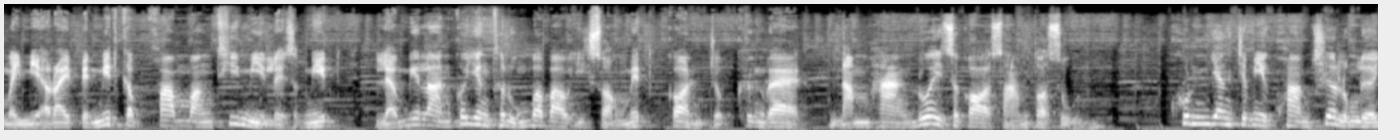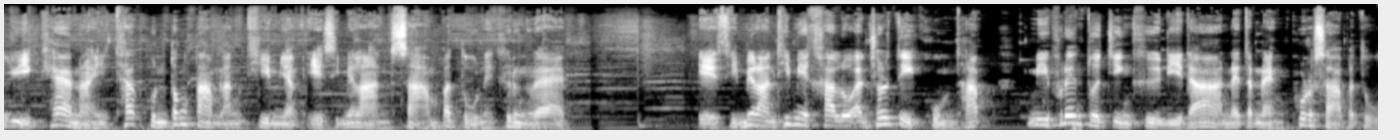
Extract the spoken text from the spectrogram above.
ไม่มีอะไรเป็นมิตรกับความหวังที่มีเลยสักนิด แล้วมิลานก็ยังถลุงเบาๆอีก 2 เม็ดก่อนจบครึ่งแรกนำห่างด้วยสกอร์3ต่อ0คุณยังจะมีความเชื่อหลงเหลืออยู่อีกแค่ไหน ถ้าคุณต้องตามหลังทีมอย่างเอซิมิลาน 3 ประตูในครึ่งแรกเอซิมิลานที่มีคาร์โลอันเชลติคุมทัพ มีผู้เล่นตัวจริงคือดีด้าในตำแหน่งผู้รักษาประตู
